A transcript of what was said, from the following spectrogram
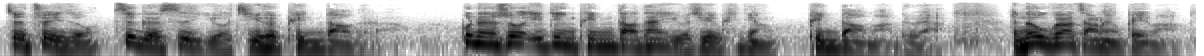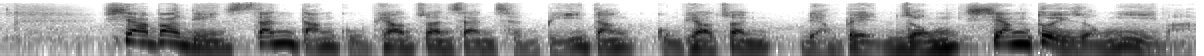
这最终这个是有机会拼到的啦，不能说一定拼到，但有机会拼两拼到嘛，对吧？很多股票涨两倍嘛，下半年三档股票赚三成，比一档股票赚两倍容相对容易嘛，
